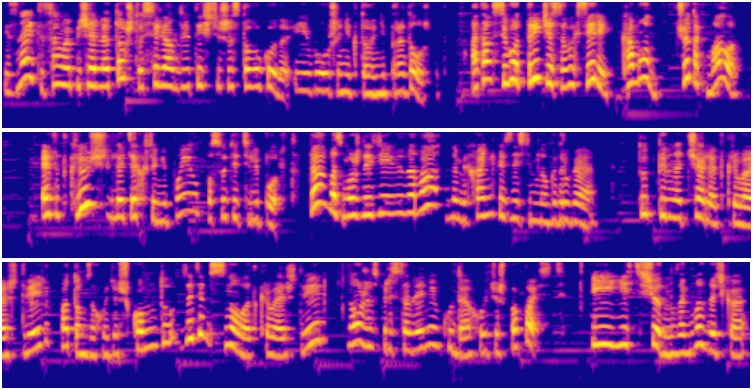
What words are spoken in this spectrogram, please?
И знаете, самое печальное то, что сериал 2006 года, и его уже никто не продолжит. А там всего три часовых серий. Come on, чё так мало? Этот ключ, для тех, кто не понял, по сути телепорт. Да, возможно, идея не нова, но механика здесь немного другая. Тут ты вначале открываешь дверь, потом заходишь в комнату, затем снова открываешь дверь, но уже с представлением, куда хочешь попасть. И есть еще одна загвоздочка.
